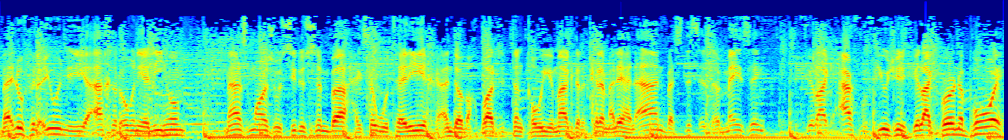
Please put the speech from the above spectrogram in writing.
مألوف العيون اللي آخر أغنية ليهم. ماز مارز وسيدو سيمبا حيسووا تاريخ. عندهم أخبار جدا قوية ما أقدر أتكلم عليها الآن بس this is amazing. If you like Afro fusion if you like Burna Boy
